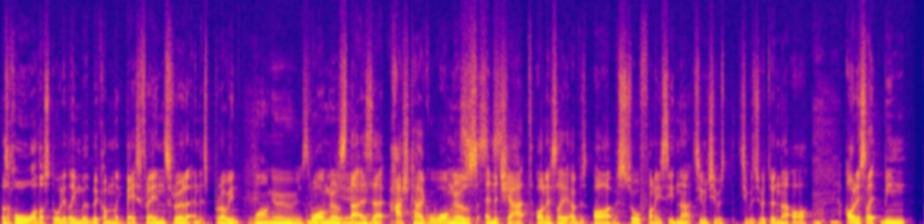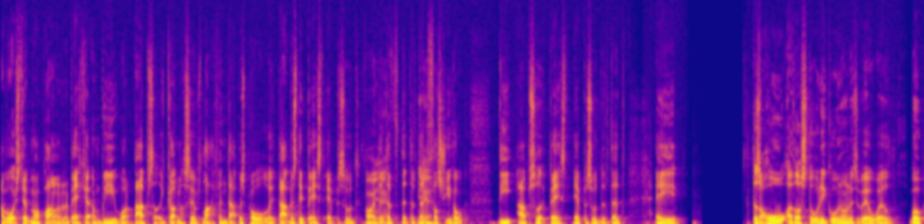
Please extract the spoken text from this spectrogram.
there's a whole other storyline where they become like best friends through it, and it's brilliant. Wongers. Wongers. That Yeah. is it. Hashtag Wongers in the chat. Honestly, it was oh, it was so funny seeing that. See when she was she was, she was doing that. Oh, honestly, I mean, I watched it with my partner Rebecca, and we were absolutely gutting ourselves laughing. That was probably that was the best episode Oh, yeah. that they've, that they've did for She Hulk. The absolute best episode they've did. Uh, there's a whole other story going on as well. Well, well,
